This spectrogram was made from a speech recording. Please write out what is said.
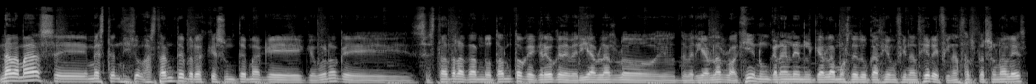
Nada más, eh, me he extendido bastante, pero es que es un tema que, bueno, que se está tratando tanto que creo que debería hablarlo, debería hablarlo aquí, en un canal en el que hablamos de educación financiera y finanzas personales.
